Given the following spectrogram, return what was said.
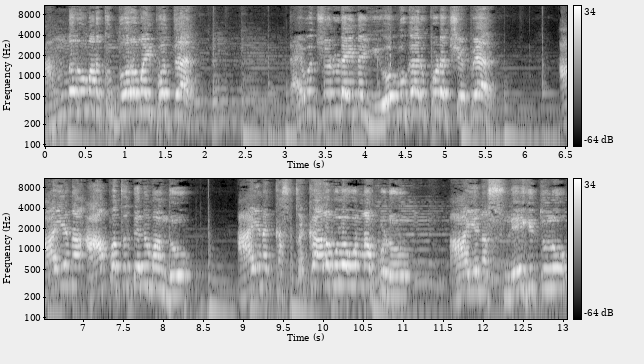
అందరూ మనకు దూరం అయిపోతారు దైవజనుడైన యోగు గారు కూడా చెప్పారు ఆయన ఆపత దినమందు ఆయన కష్టకాలములో ఉన్నప్పుడు ఆయన స్నేహితులు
